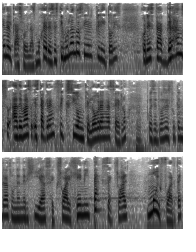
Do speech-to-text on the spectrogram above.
en el caso de las mujeres, estimulando así el clítoris con esta gran, además esta gran fricción que logran hacerlo, pues entonces tú tendrás una energía sexual, genital sexual muy fuerte,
